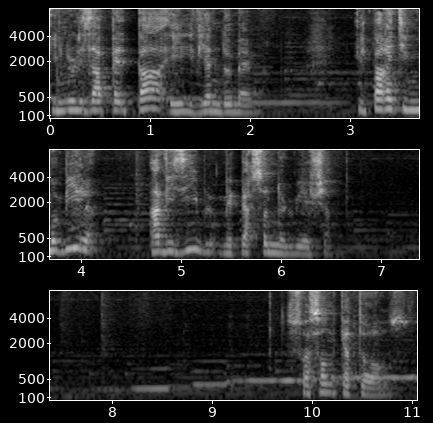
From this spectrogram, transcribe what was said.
Il ne les appelle pas et ils viennent d'eux-mêmes. Il paraît immobile, invisible, mais personne ne lui échappe. 74.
